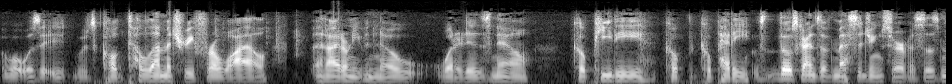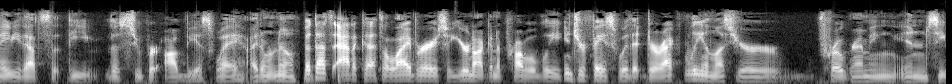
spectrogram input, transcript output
what was it? It was called telemetry for a while, and I don't even know what it is now. Kopete, Cop- Kopete, those kinds of messaging services. Maybe that's the the super obvious way. I don't know. But that's Attica. It's a library, so you're not going to probably interface with it directly unless you're programming in C++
